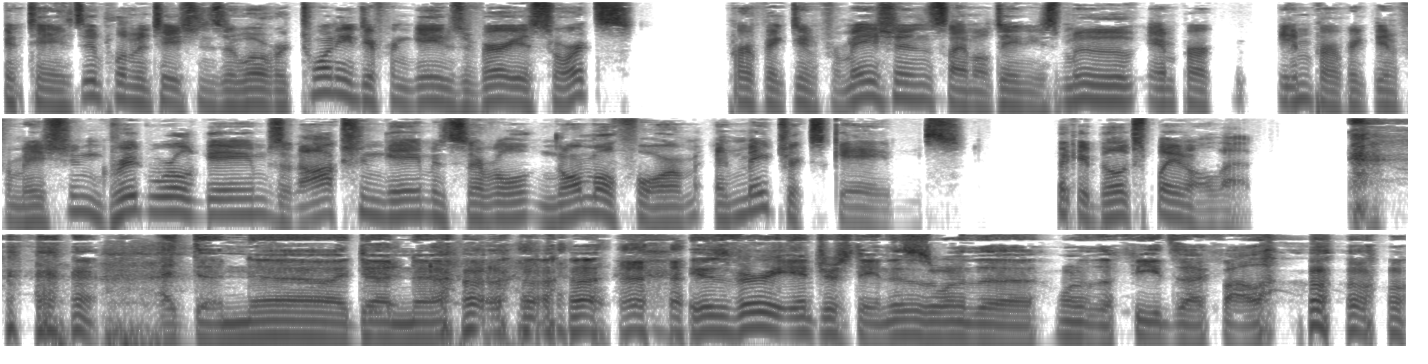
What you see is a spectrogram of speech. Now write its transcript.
contains implementations of over 20 different games of various sorts, perfect information, simultaneous move, imper- imperfect information, grid world games, an auction game, and several normal form and matrix games. Okay, Bill, explain all that. I don't know. I don't know. it was very interesting. This is one of the one of the feeds I follow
